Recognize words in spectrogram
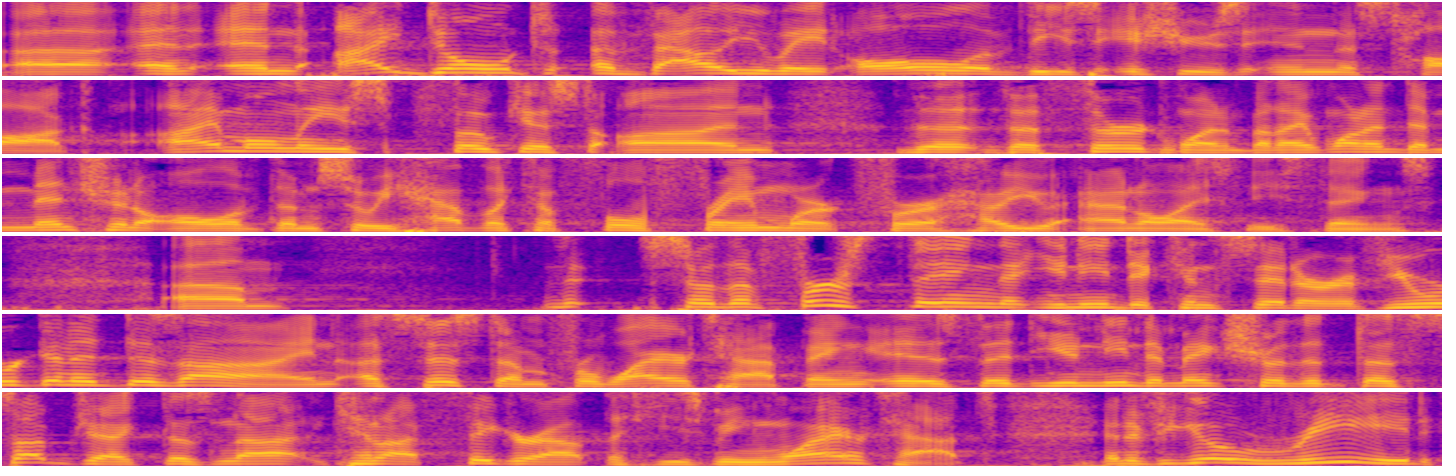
uh, and and I don't evaluate all of these issues in this talk. I'm only focused on the the third one, but I wanted to mention all of them so we have like a full framework for how you analyze these things. Um, so the first thing that you need to consider if you were going to design a system for wiretapping is that you need to make sure that the subject does not cannot figure out that he's being wiretapped. And if you go read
